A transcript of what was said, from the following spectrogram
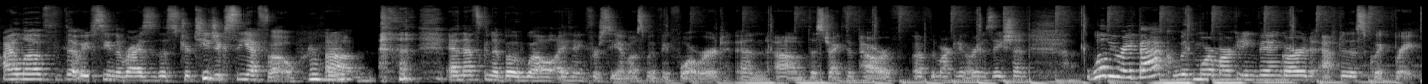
I love that we've seen the rise of the strategic CFO, mm-hmm. um, and that's going to bode well, I think, for CMOs moving forward and um, the strength and power of, of the marketing organization. We'll be right back with more Marketing Vanguard after this quick break.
